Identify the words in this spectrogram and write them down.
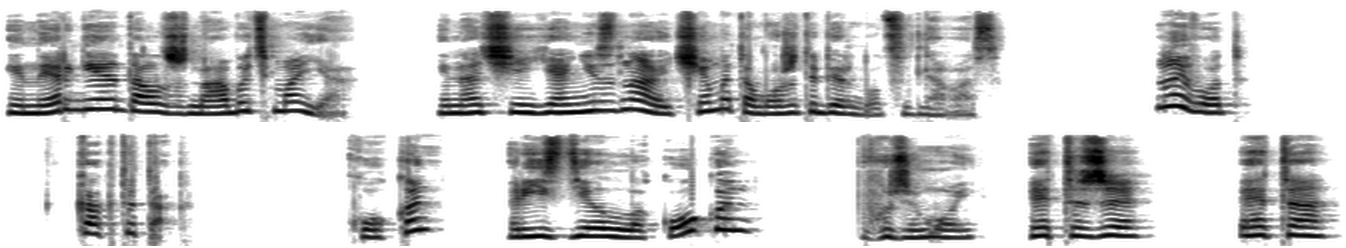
Энергия должна быть моя. Иначе я не знаю, чем это может обернуться для вас. Ну и вот. Как-то так. Кокон? Ри сделала кокон? Боже мой, это же... Это...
